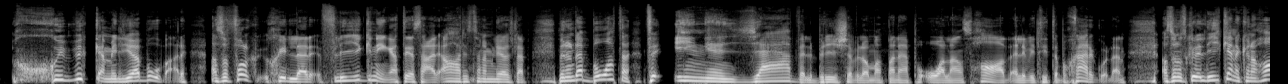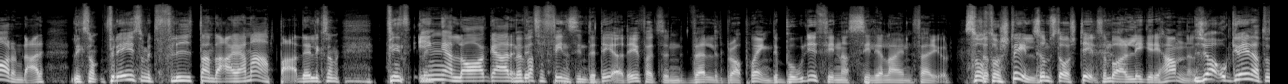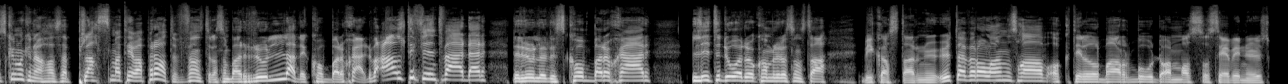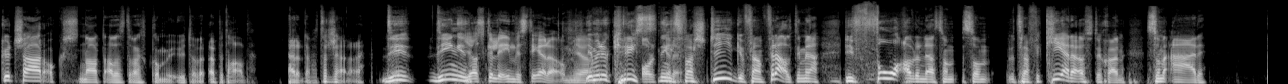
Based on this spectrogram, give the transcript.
sjuka miljöbovar. Alltså folk skyller flygning, att det är så här, ah, det är sådana miljöutsläpp. Men de där båtarna, för ingen jävel bryr sig väl om att man är på Ålands hav eller vill titta på skärgården. Alltså de skulle lika gärna kunna ha dem där, liksom, för det är ju som ett flytande Ayia Napa. Det är liksom, finns inga lagar. Men det, varför finns inte det? Det är ju faktiskt en väldigt bra poäng. Det borde ju finnas Silja Line-färjor. Som står still? Som står still, som bara ligger i hamnen. Ja, och grejen är att då skulle man kunna ha så plasma-tv-apparater för fönstren som bara rullade kobbar och skär. Det var alltid fint väder, det rullades kobbar och skär. Lite då och då kommer det som sa vi kastar nu ut över Ålands hav och till barbord om oss så ser vi nu skutskär och snart alldeles strax kommer vi ut över öppet hav. Ärade passagerare. Det, det är ingen... Jag skulle investera om jag Ja, men och kryssningsfartyg framförallt. Jag menar, det är få av de där som, som trafikerar Östersjön som är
